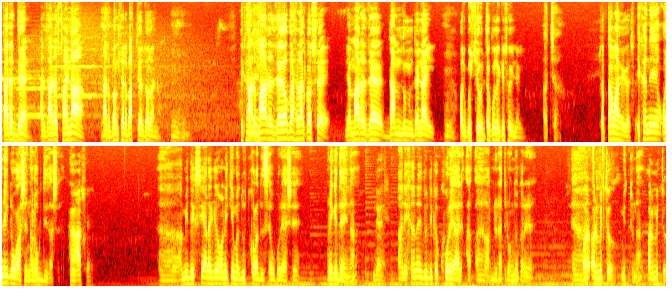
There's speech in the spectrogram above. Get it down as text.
তারে দেয় আর যারা চায় না তার বংশের বাচ্চা জ্বলে না। আর মার যে অবহেলা করছে যে মার যে দাম দুম দেয় নাই আর গোষ্ঠী হত্যা কোনো কিছুই নাই। আচ্ছা। সব তামা হয়ে গেছে। এখানে অনেক লোক আসে না ভোগ দিতে আসে? হ্যাঁ আহ, আমি দেখছি আর আগে অনেকে মানে দুধ কলা দিছে উপরে আসে। অনেকে দেয় না। দেয়। আর এখানে যদি কেউ খোরে আর আপনি রাতের অন্ধকারে ওর মৃত্যু। মৃত্যু না? ওর মৃত্যু।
